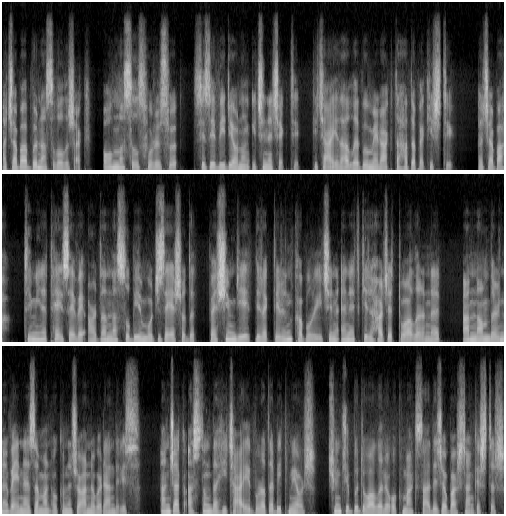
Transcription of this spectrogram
Acaba bu nasıl olacak? O nasıl sorusu sizi videonun içine çekti. Hikayelerle bu merak daha da pekişti. Acaba Temine teyze ve Arda nasıl bir mucize yaşadı ve şimdi dileklerin kabulü için en etkili hacet dualarını, anlamlarını ve ne zaman okunacağını öğreniriz. Ancak aslında hikaye burada bitmiyor. Çünkü bu duaları okumak sadece başlangıçtır.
